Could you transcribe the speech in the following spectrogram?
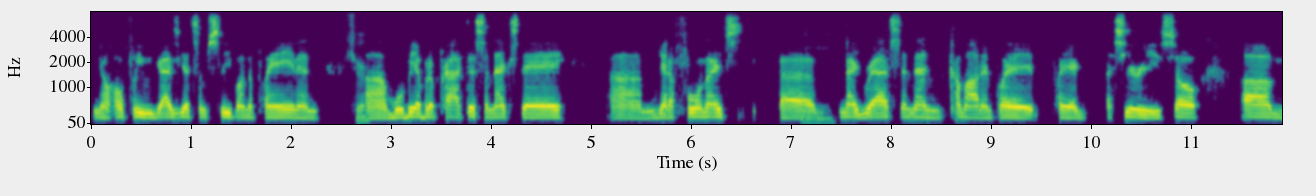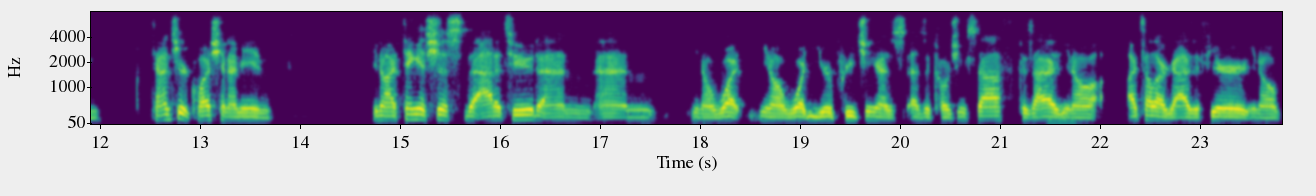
you know hopefully we guys get some sleep on the plane, and sure. Um, we'll be able to practice the next day, um, get a full night's uh, mm-hmm. night rest, and then come out and play play a, a series. So um, to answer your question, I mean you know, I think it's just the attitude and and you know what you know what you're preaching as as a coaching staff. Because I you know I tell our guys if you're you know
